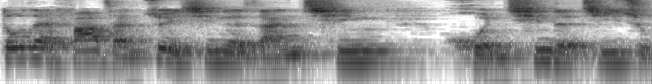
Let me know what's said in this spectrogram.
都在发展最新的燃氢混氢的机组。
